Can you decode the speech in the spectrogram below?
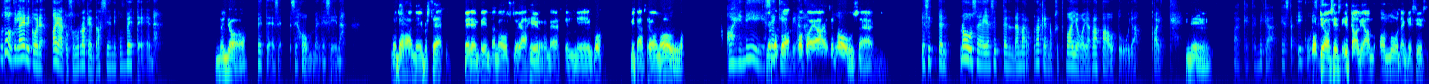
Mutta on kyllä erikoinen ajatus ollut rakentaa siihen niin kuin veteen, No joo, veteen se, se hommeli siinä. mutta onhan niin kuin se vedenpinta noussut ihan hirveästi, niin kuin, mitä se on ollut. Ai niin, Ja sekin koko, vielä. koko ajan se nousee. Ja sitten nousee ja sitten nämä rakennukset vajoo ja rapautuu ja kaikkea. Niin. Kaikkea, että mikä kestä Mutta ikuisesti. joo, siis Italia on, on muutenkin siis,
